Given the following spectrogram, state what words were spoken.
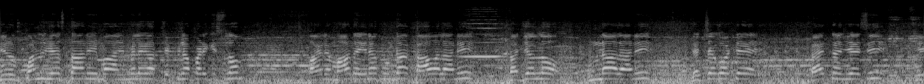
నేను పనులు చేస్తా అని మా ఎమ్మెల్యే గారు చెప్పినప్పటికీ ఇస్తాం ఆయన మాట వినకుండా కావాలని ప్రజల్లో ఉండాలని రెచ్చగొట్టే ప్రయత్నం చేసి ఈ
